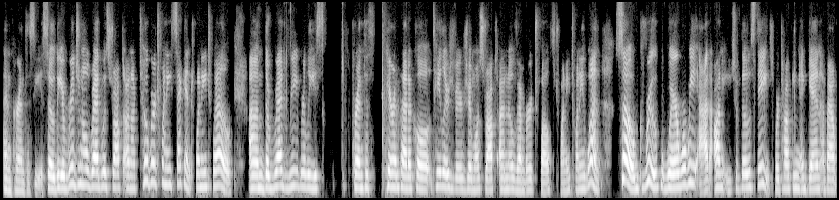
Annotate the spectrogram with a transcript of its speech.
and parentheses. So the original Red was dropped on October 22nd, 2012. Um, the Red re-release parenthesis parenthetical Taylor's version was dropped on November 12th, 2021. So, group, where were we at on each of those dates? We're talking again about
